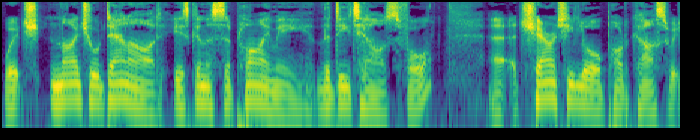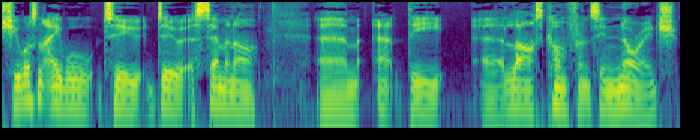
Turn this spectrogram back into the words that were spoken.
which Nigel Dallard is going to supply me the details for. Uh, a charity law podcast, which he wasn't able to do a seminar um, at the uh, last conference in Norwich.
